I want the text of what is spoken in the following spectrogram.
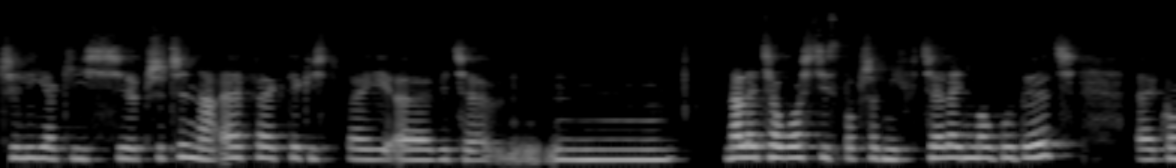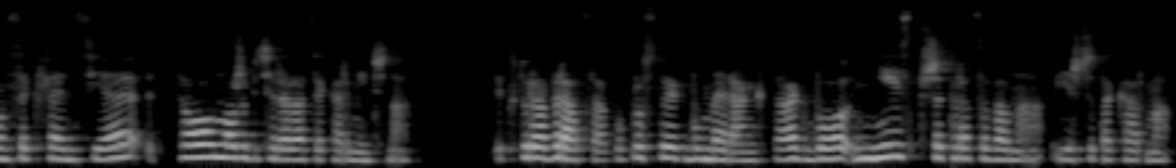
czyli jakiś przyczyna, efekt, jakieś tutaj, e, wiecie, mm, naleciałości z poprzednich wcieleń mogły być, e, konsekwencje. To może być relacja karmiczna, która wraca po prostu jak bumerang, tak? Bo nie jest przepracowana jeszcze ta karma.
